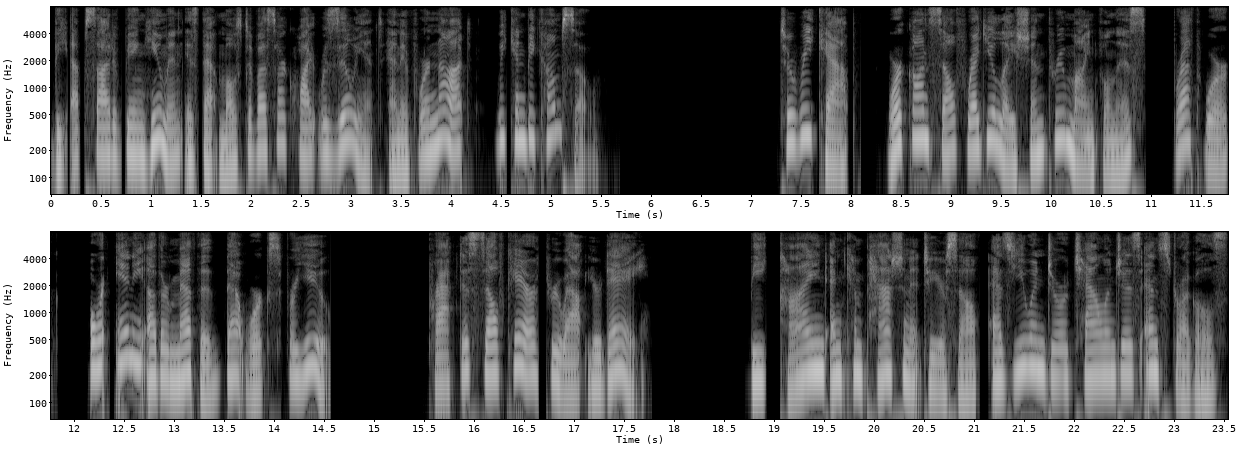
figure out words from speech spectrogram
The upside of being human is that most of us are quite resilient, and if we're not, we can become so. To recap, work on self regulation through mindfulness, breath work, or any other method that works for you. Practice self care throughout your day. Be kind and compassionate to yourself as you endure challenges and struggles,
